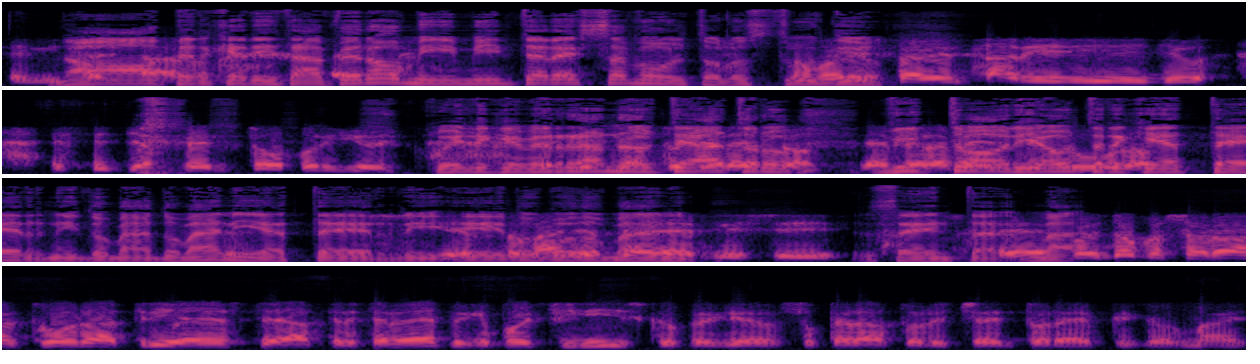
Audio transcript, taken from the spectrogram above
è in No, italiano. per carità, però mi, mi, interessa molto lo studio. Non voglio spaventare gli, gli, avventori. Quelli che verranno al teatro Vittoria, oltre che a Terni, domani, domani è a Terni sì, e dopodomani... Terni, sì. Senta, eh, ma... Poi dopo sarò ancora a Trieste, altre tre repliche, poi finisco perché ho superato le 100 repliche ormai.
